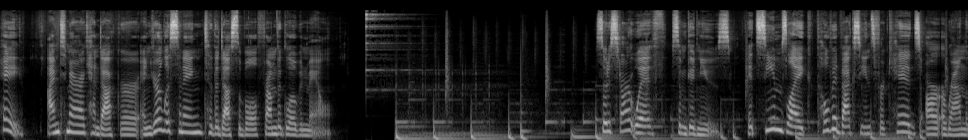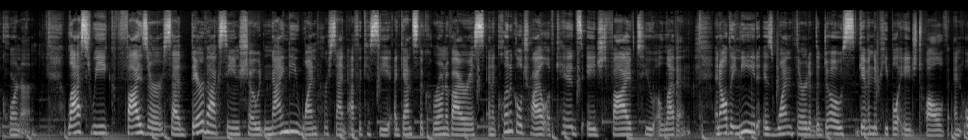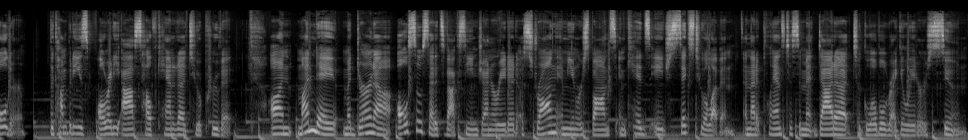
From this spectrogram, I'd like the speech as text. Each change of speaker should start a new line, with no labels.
Hey, I'm Tamara Khandaker, and you're listening to The Decibel from the Globe and Mail. So, to start with, some good news. It seems like COVID vaccines for kids are around the corner. Last week, Pfizer said their vaccine showed 91% efficacy against the coronavirus in a clinical trial of kids aged 5 to 11. And all they need is one third of the dose given to people aged 12 and older. The company's already asked Health Canada to approve it. On Monday, Moderna also said its vaccine generated a strong immune response in kids aged 6 to 11 and that it plans to submit data to global regulators soon.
